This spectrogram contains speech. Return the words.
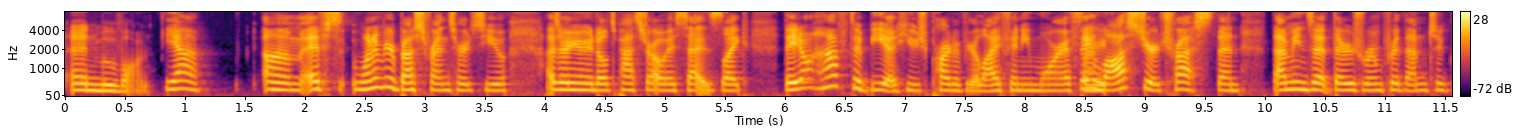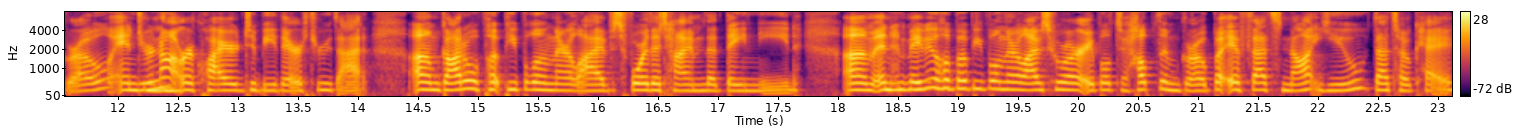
and move on. Yeah. Um, if one of your best friends hurts you, as our young adults pastor always says, like they don't have to be a huge part of your life anymore. If they Right. lost your trust, then that means that there's room for them to grow, and you're not required to be there through that. Um, God will put people in their lives for the time that they need, um, and maybe He'll put people in their lives who are able to help them grow. But if that's not you, that's okay.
